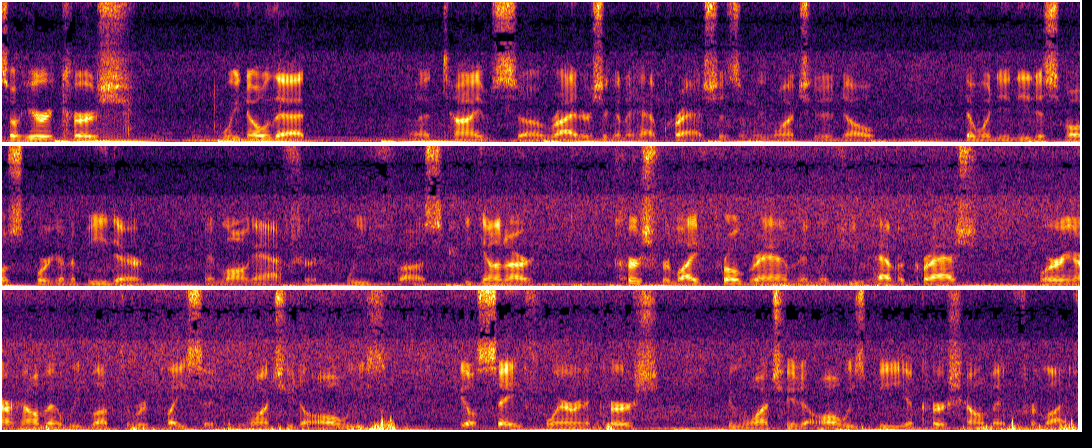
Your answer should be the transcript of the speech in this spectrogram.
So here at KIRSH, we know that at times uh, riders are going to have crashes, and we want you to know that when you need us most, we're going to be there and long after. We've uh, begun our KIRSH for Life program, and if you have a crash wearing our helmet, we'd love to replace it. We want you to always feel safe wearing a KIRSH. We want you to always be a KIRSH helmet for life.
